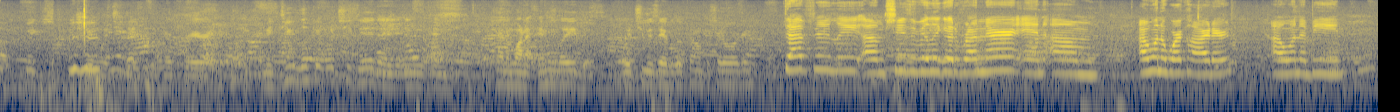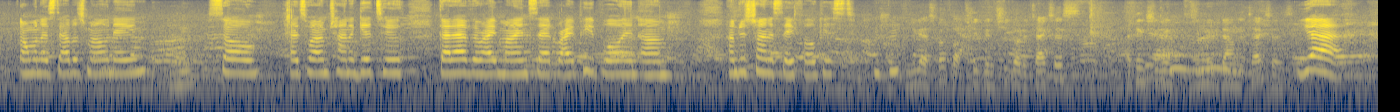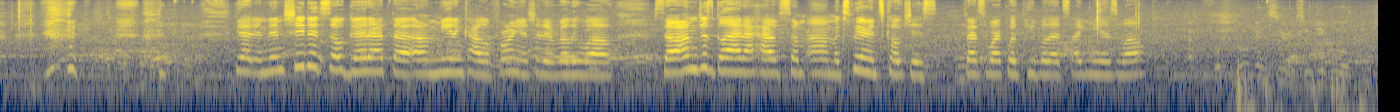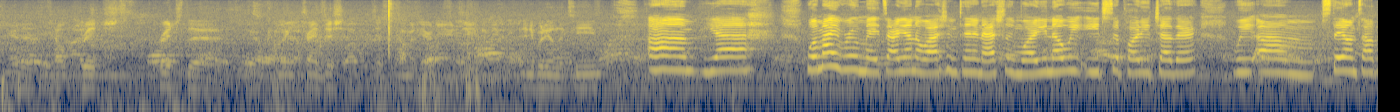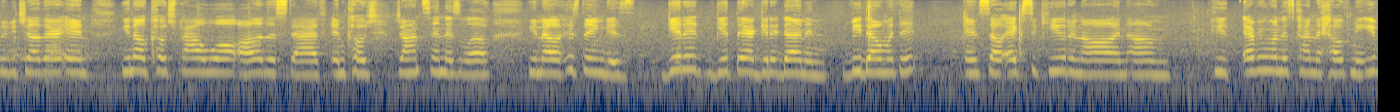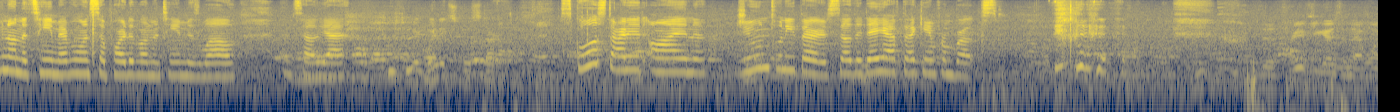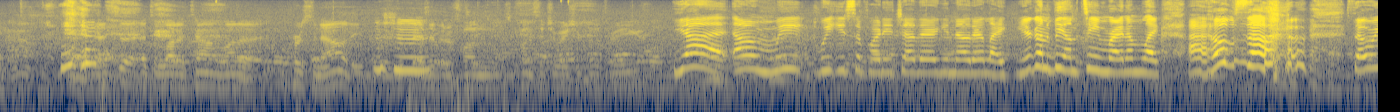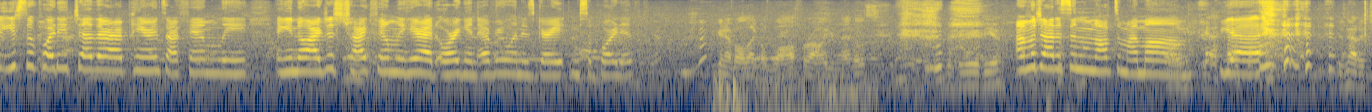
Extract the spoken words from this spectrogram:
had some big sh- doing what you did in your career. I mean, do you look at what she did and, and, and kind of want to emulate what she was able to accomplish at Oregon? Definitely, um, she's a really good runner, and um, I want to work harder. I want to be, I want to establish my own name. So that's what I'm trying to get to. Got to have the right mindset, right people, and um, I'm just trying to stay focused. You guys flop. She did she go to Texas? I think she went. She moved down to Texas. Yeah. Yeah, and then she did so good at the um, meet in California. She did really well. So I'm just glad I have some um, experienced coaches that's work with people that's like me as well. Who have been some, people here to help bridge bridge the coming transition, just coming here to Eugene? Anybody on the team? Um, yeah. Well, my roommates, Ariana Washington and Ashley Moore, you know, we each support each other. We um, stay on top of each other. And, you know, Coach Powell, all of the staff, and Coach Johnson as well, you know, his thing is get it, get there, get it done, and be done with it. And so execute and all. And um, he, everyone has kind of helped me. Even on the team, everyone's supportive on the team as well. And so, yeah. When did school start? School started on June 23rd, so the day after I came from Brooks. The three of you guys in that one house. That's a, that's a lot of talent, a lot of personality. Has it been a fun, fun situation for the three of you guys? Yeah, um, we we each support each other. You know, they're like, "You're gonna be on the team, right?" I'm like, "I hope so." so we each support each other, our parents, our family, and you know, our just track family here at Oregon. Everyone is great and supportive. You're gonna have all like a wall for all your medals. the three of you. I'm gonna try to send them off to my mom. Yeah. There's not a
